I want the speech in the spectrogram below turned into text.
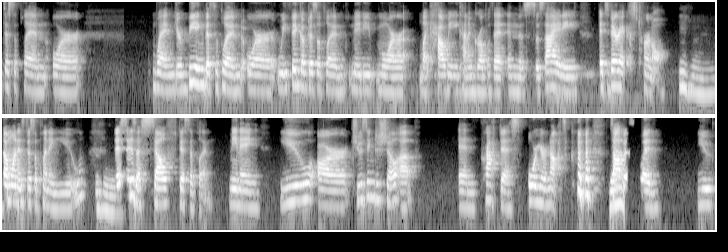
discipline or when you're being disciplined or we think of discipline maybe more like how we kind of grew up with it in this society it's very external mm-hmm. someone is disciplining you mm-hmm. this is a self-discipline meaning you are choosing to show up and practice or you're not yeah. would you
